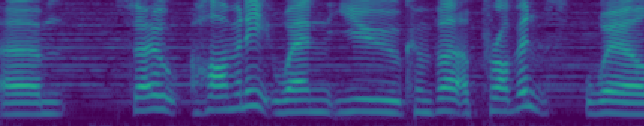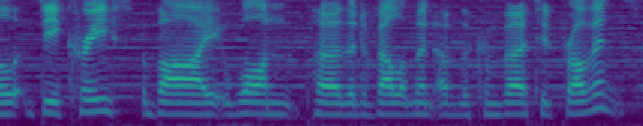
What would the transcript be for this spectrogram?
Um, so, Harmony, when you convert a province, will decrease by one per the development of the converted province.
